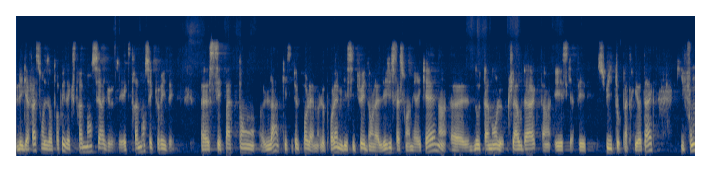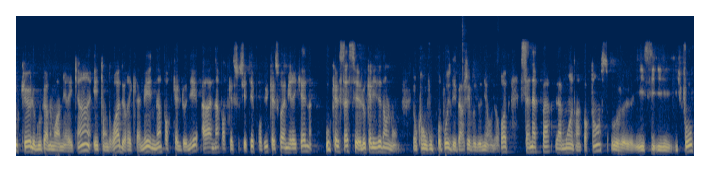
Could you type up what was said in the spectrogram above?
les GAFA sont des entreprises extrêmement sérieuses et extrêmement sécurisées. Euh, c'est pas tant là qu'est situé le problème. Le problème, il est situé dans la législation américaine, notamment le Cloud Act hein, et ce qui a fait suite au Patriot Act, qui font que le gouvernement américain est en droit de réclamer n'importe quelle donnée à n'importe quelle société pourvu qu'elle soit américaine ou qu'elle soit localisée dans le monde. Donc quand on vous propose d'héberger vos données en Europe, ça n'a pas la moindre importance. Euh, il faut,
